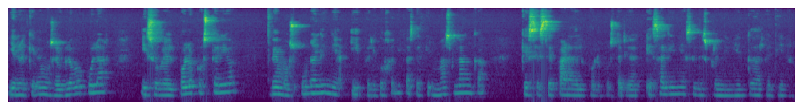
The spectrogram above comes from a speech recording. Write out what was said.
y en el que vemos el globo ocular y sobre el polo posterior vemos una línea hipericogénica, es decir, más blanca, que se separa del polo posterior. Esa línea es el desprendimiento de retina.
